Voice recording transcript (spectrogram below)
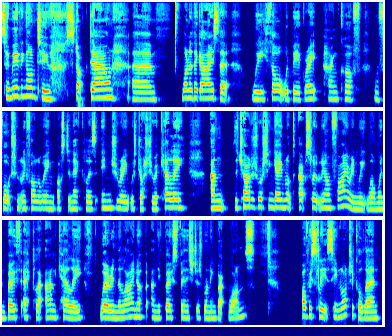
So moving on to stock down, um, one of the guys that we thought would be a great handcuff, unfortunately, following Austin Ekeler's injury, was Joshua Kelley. And the Chargers rushing game looked absolutely on fire in week one when both Ekeler and Kelley were in the lineup and they both finished as running back ones. Obviously, it seemed logical then.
